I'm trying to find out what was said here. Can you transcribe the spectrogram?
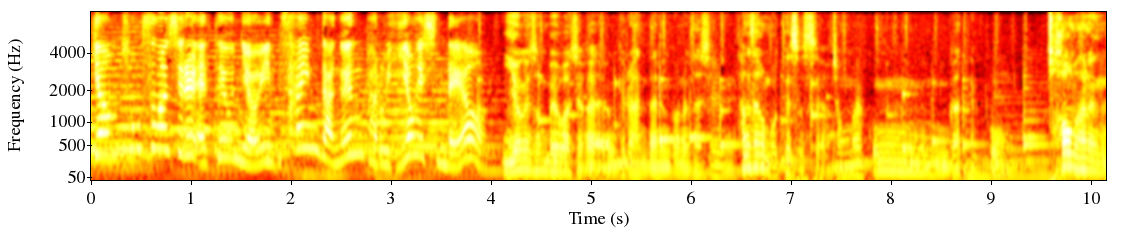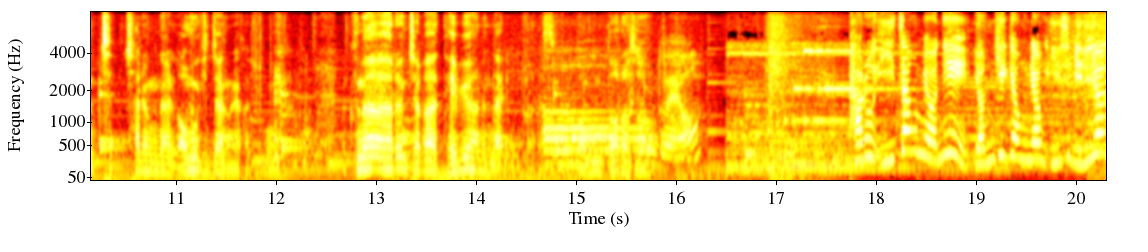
이겸 송승헌 씨를 애태운 여인 사임당은 바로 이영애 씨인데요. 이영애 선배와 제가 연기를 한다는 거는 사실 상상을 못 했었어요. 정말 꿈 같았고 처음 하는 차- 촬영 날 너무 긴장을 해가지고 그날은 제가 데뷔하는 날인 줄 알았어요. 아, 너무 떨어서 정도예요? 바로 이 장면이 연기 경력 21년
